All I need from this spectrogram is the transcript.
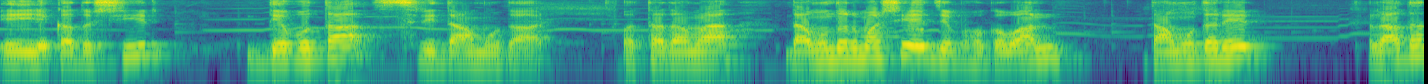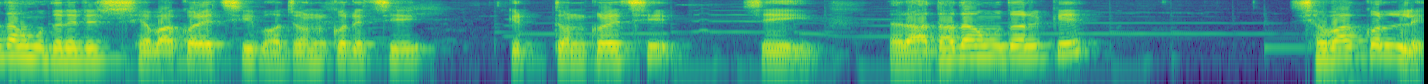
এই একাদশীর দেবতা শ্রী দামোদর। অর্থাৎ আমরা দামোদর মাসে যে ভগবান দামোদরের, রাধা দামোদরের সেবা করেছি, ভজন করেছি, কীর্তন করেছি। সেই রাধা দামোদরকে সেবা করলে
